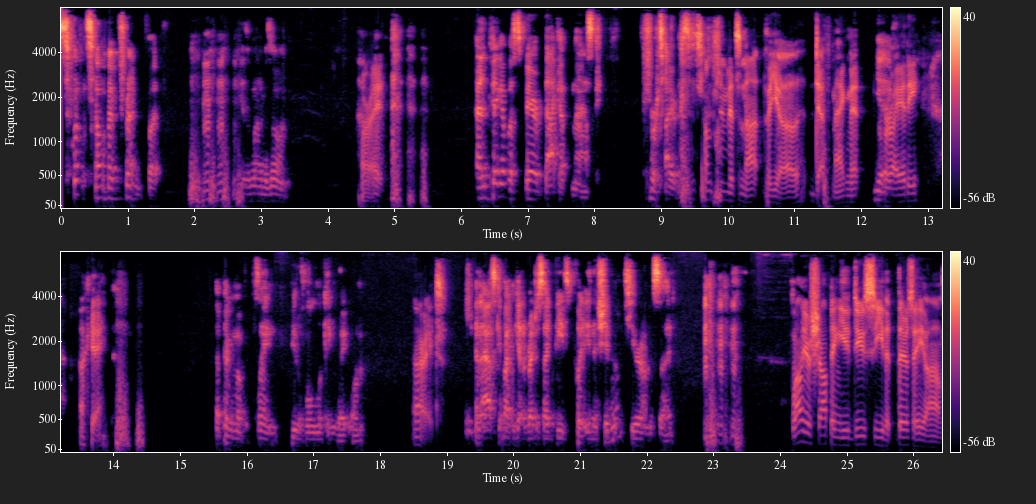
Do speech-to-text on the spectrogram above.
So not my friend, but All he has one of his own. All right. I'd pick up a spare backup mask for Tyrus. Something that's not the uh, death magnet Yeah, variety. Okay. I'd pick him up a plain, beautiful looking white one. All right. And ask if I can get a regicide piece put in the shipment here on the side. While you're shopping, you do see that there's a um,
